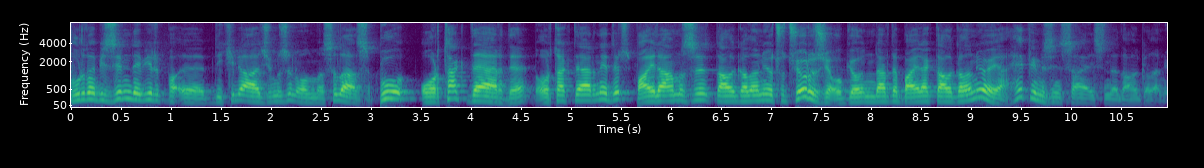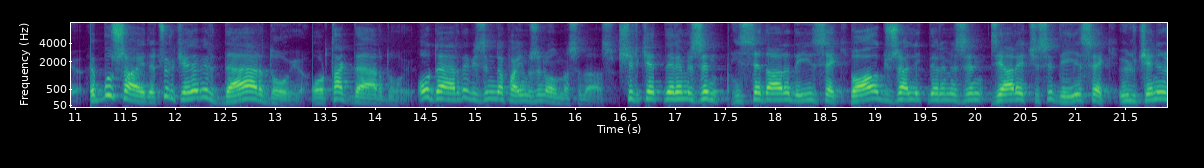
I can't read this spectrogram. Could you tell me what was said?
Burada bizim de bir e, dikili ağacımızın olması lazım. Bu ortak değerde, ortak değer nedir? Bayrağımızı dalgalanıyor tutuyoruz ya, o gönderde bayrak dalgalanıyor ya, hepimizin sayesinde dalgalanıyor. Ve bu sayede Türkiye'de bir değer doğuyor. Ortak değer doğuyor. O değerde bizim de payımızın olması lazım. Şirketlerimizin hissedarı değilsek, doğal güzelliklerimizin ziyaretçisi değilsek, ülkenin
